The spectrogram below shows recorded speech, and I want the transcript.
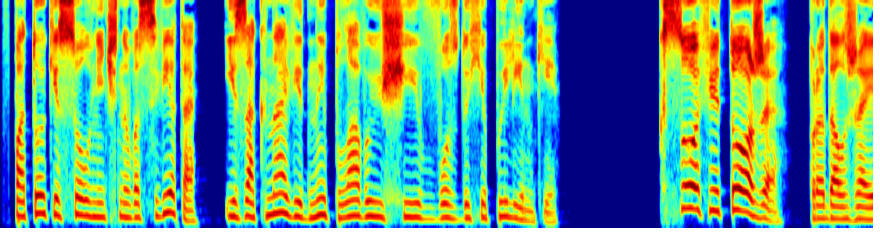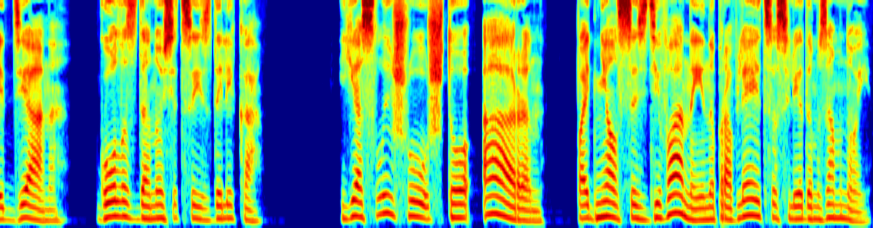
В потоке солнечного света из окна видны плавающие в воздухе пылинки. «К Софи тоже!» продолжает Диана. Голос доносится издалека. Я слышу, что Аарон поднялся с дивана и направляется следом за мной.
